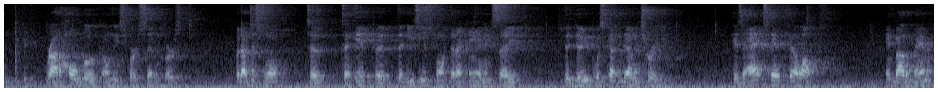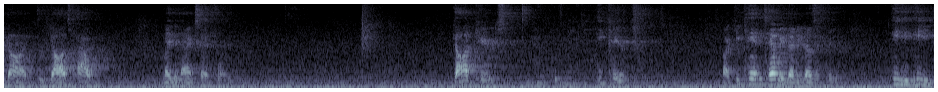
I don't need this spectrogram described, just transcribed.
You could write a whole book on these first seven verses. But I just want to, to hit the, the easiest point that I can and say the dude was cutting down a tree. His axe head fell off. And by the man of God, through God's power, made an axe head float. God cares. He cares. Like, you can't tell me that He doesn't care. He, he,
